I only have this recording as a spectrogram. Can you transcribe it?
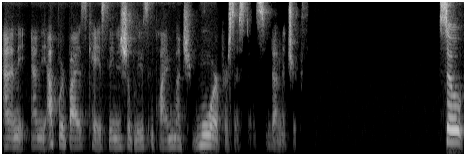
And in the, and the upward bias case, the initial beliefs imply much more persistence than the truth. So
